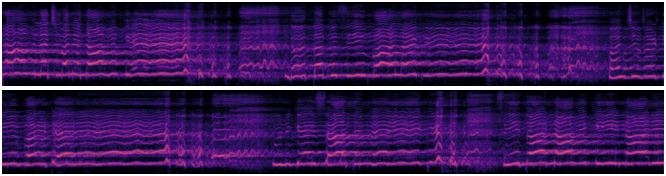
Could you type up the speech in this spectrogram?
राम लक्ष्मण नाम के दो तपसी बालक, पंचवटी पर ठहरे, उनके साथ में सीता नाम की नारी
